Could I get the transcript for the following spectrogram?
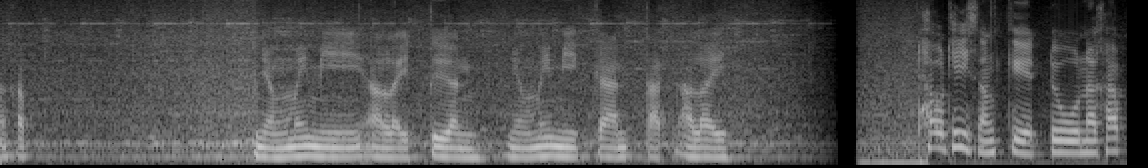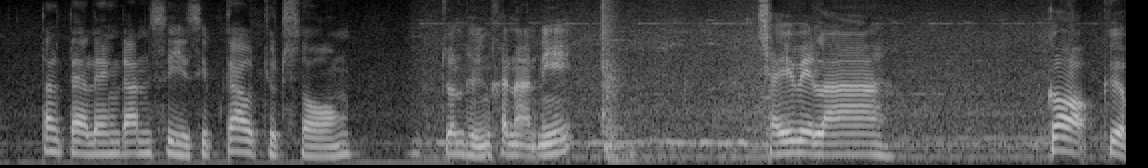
นะครับ ยังไม่มีอะไรเตือน ยังไม่มีการตัดอะไร เท่าที่สังเกตดูนะครับ ตั้งแต่แรงดัน 49.2 จนถึงขณะนี้ ใช้เวลาก็เกือบ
